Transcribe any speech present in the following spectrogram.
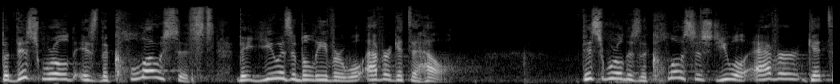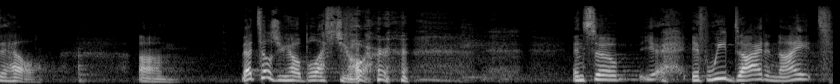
But this world is the closest that you as a believer will ever get to hell. This world is the closest you will ever get to hell. Um, that tells you how blessed you are. And so, if we die tonight,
